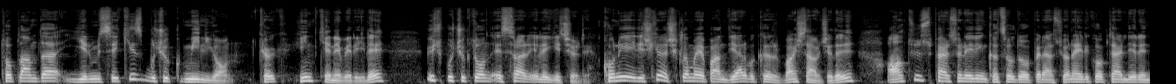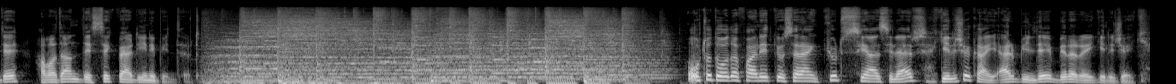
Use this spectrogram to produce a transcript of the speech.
toplamda 28,5 milyon kök Hint keneveriyle 3,5 ton esrar ele geçirdi. Konuya ilişkin açıklama yapan Diyarbakır Başsavcılığı 600 personelin katıldığı operasyona helikopterlerinde havadan destek verdiğini bildirdi. Orta Doğu'da faaliyet gösteren Kürt siyasiler gelecek ay Erbil'de bir araya gelecek.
